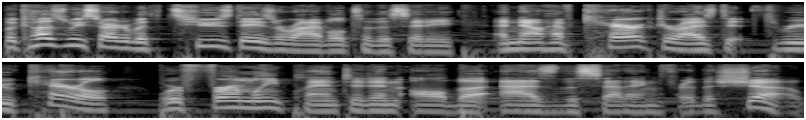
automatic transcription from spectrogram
because we started with Tuesday's arrival to the city and now have characterized it through Carole, were firmly planted in Alba as the setting for the show,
